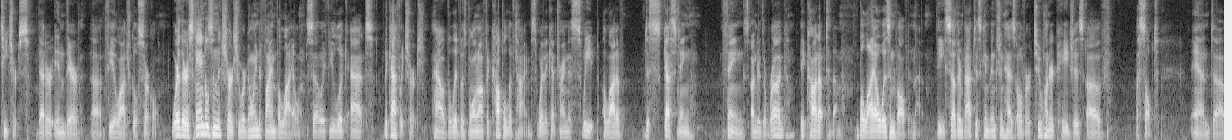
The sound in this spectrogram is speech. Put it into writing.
teachers that are in their uh, theological circle. Where there are scandals in the church, you are going to find Belial. So if you look at the Catholic Church, how the lid was blown off a couple of times, where they kept trying to sweep a lot of disgusting things under the rug, it caught up to them. Belial was involved in that. The Southern Baptist Convention has over 200 pages of assault, and uh,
